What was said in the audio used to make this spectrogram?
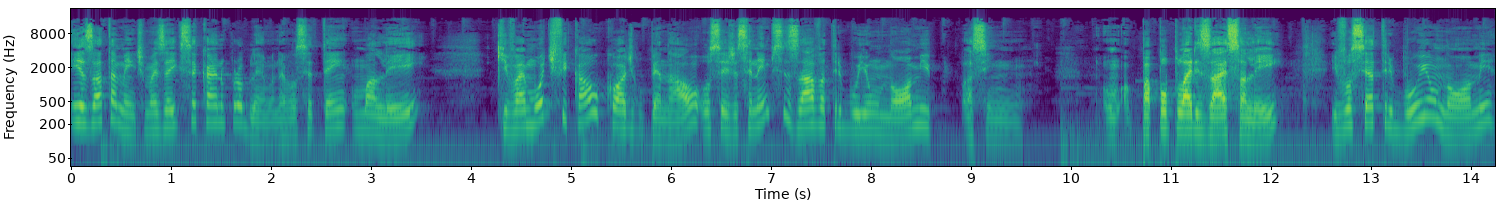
Exatamente, mas aí que você cai no problema, né? Você tem uma lei que vai modificar o Código Penal, ou seja, você nem precisava atribuir um nome assim um, para popularizar essa lei, e você atribui um nome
